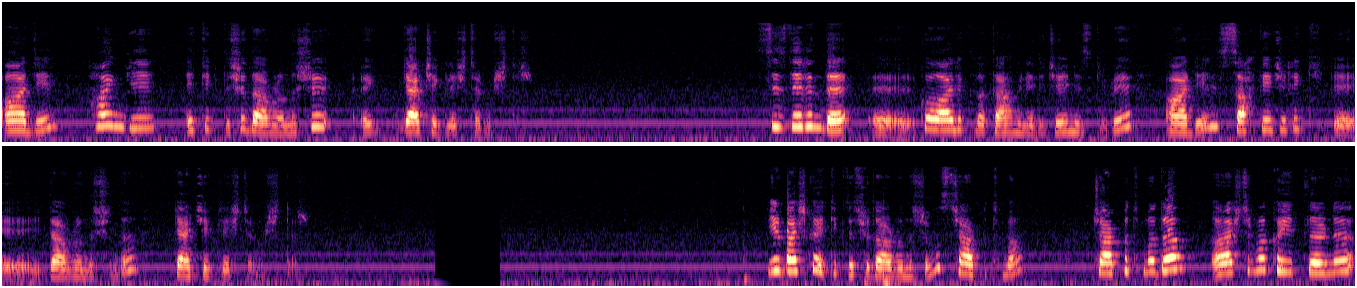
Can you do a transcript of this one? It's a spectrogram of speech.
Adil hangi etik dışı davranışı e, gerçekleştirmiştir? Sizlerin de e, kolaylıkla tahmin edeceğiniz gibi Adil sahtecilik e, davranışını gerçekleştirmiştir. Bir başka etik dışı davranışımız çarpıtma. Çarpıtmada araştırma kayıtlarını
